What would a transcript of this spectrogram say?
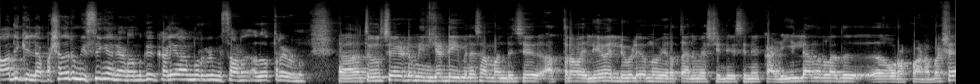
ബാധിക്കില്ല. പക്ഷെ അതൊരു മിസ്സിംഗ് തന്നെയാണ്. നമുക്ക് കളി കാണുന്നവർക്ക് മിസ്സാണ് അത് അത്രേ ഉള്ളൂ. തീർച്ചയായിട്ടും ഇന്ത്യൻ ടീമിനെ സംബന്ധിച്ച് അത്ര വലിയ വെല്ലുവിളി ഒന്നും ഉയർത്താനും വെസ്റ്റ് ഇൻഡീസിന് കഴിയില്ല എന്നുള്ളത് ഉറപ്പാണ്. പക്ഷെ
